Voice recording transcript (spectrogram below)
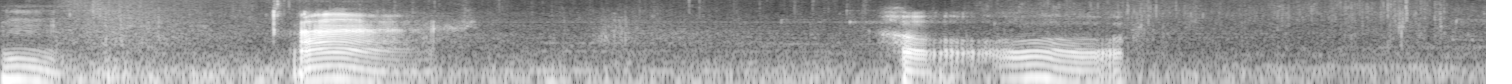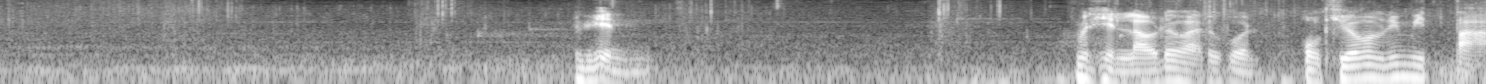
อืม อ่าโหมันเห็น มันเห็นเราด้วยว่ะทุกคน ผมคิดว่ามันไม่มีตา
